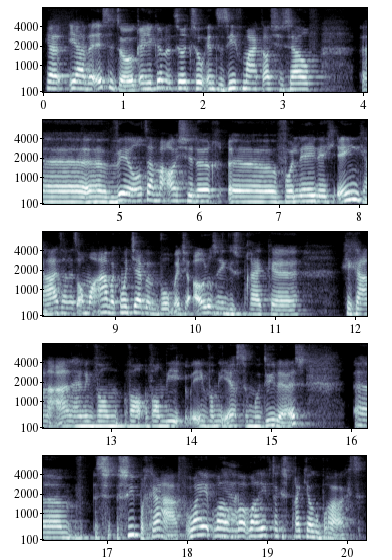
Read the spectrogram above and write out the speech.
Ja, ja, dat is het ook. En je kunt het natuurlijk zo intensief maken als je zelf uh, wilt. Maar als je er uh, volledig in gaat en het allemaal aanpakken. Want jij bent bijvoorbeeld met je ouders in gesprek gegaan naar aanleiding van, van, van die, een van die eerste modules. Um, super gaaf. Wat, wat, ja. wat, heeft dat gesprek jou gebracht?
